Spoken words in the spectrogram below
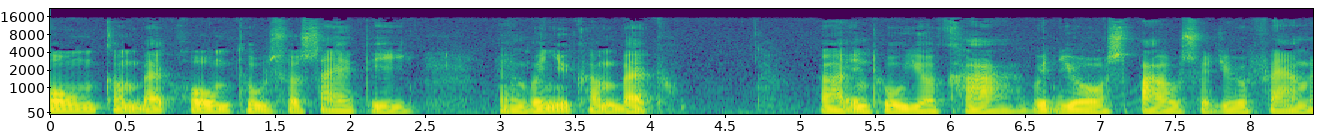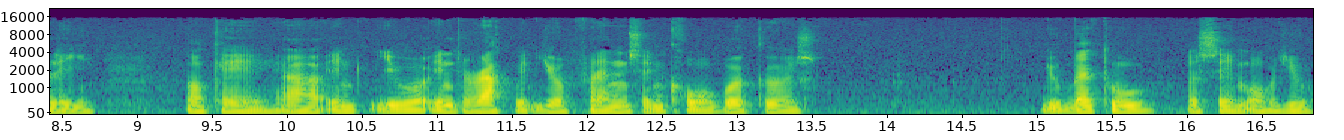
home, come back home to society, and when you come back uh, into your car with your spouse, with your family. Okay, uh, in, you interact with your friends and co-workers. You back to the same old you.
